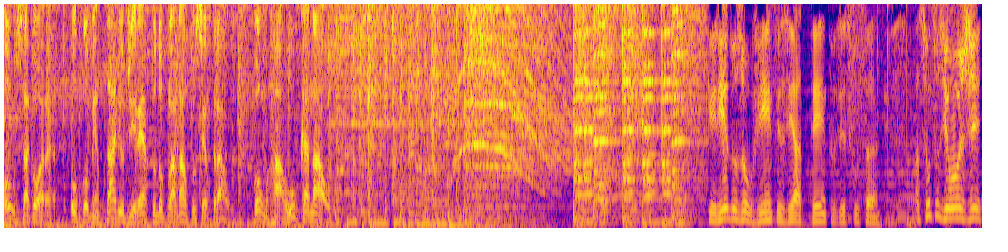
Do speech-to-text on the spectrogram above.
Ouça agora o comentário direto do Planalto Central, com Raul Canal. Queridos ouvintes e atentos escutantes, assunto de hoje:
